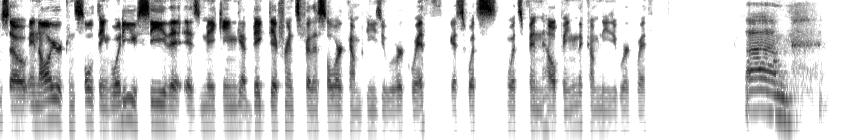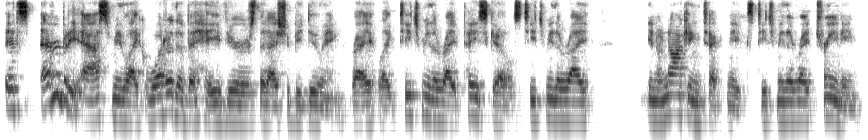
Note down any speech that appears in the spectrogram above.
so in all your consulting, what do you see that is making a big difference for the solar companies you work with? I guess what's what's been helping the companies you work with. Um, it's everybody asks me like what are the behaviors that i should be doing right? Like teach me the right pay scales teach me the right you know knocking techniques teach me the right training.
